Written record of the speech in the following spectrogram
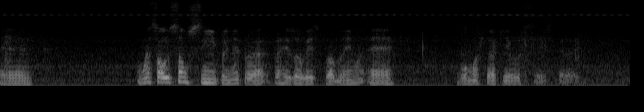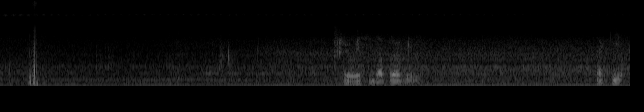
é, uma solução simples, né, para resolver esse problema é, vou mostrar aqui a vocês, espera aí. Deixa eu ver se dá pra ver. Aqui, ó.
